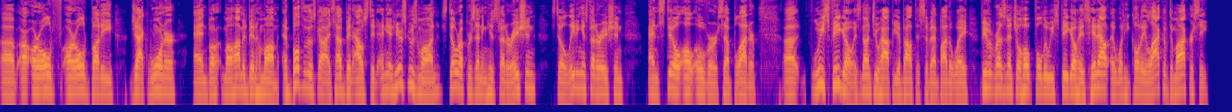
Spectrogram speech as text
uh, our, our, old our old buddy Jack Warner and Mohammed bin Hammam. And both of those guys have been ousted. And yet here's Guzman still representing his federation, still leading his federation, and still all over Sepp Blatter. Uh, Luis Figo is none too happy about this event, by the way. FIFA presidential hopeful Luis Figo has hit out at what he called a lack of democracy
